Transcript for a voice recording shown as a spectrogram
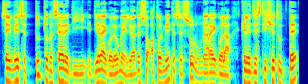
c'è invece tutta una serie di, di regole, o meglio, adesso attualmente c'è solo una regola che le gestisce tutte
